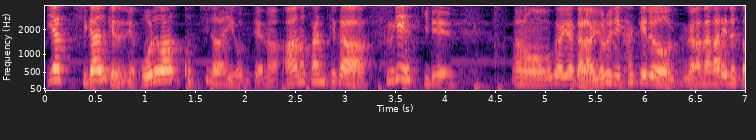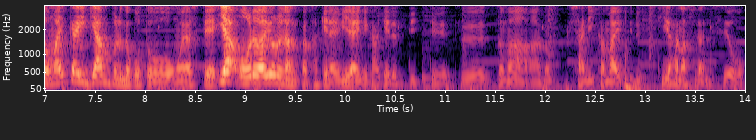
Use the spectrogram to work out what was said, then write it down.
いや、違うけどね、俺はこっちじゃないよ、みたいな、あの感じがすげえ好きで、あの、僕はだから夜にかけるが流れると、毎回ギャンブルのことを思い出して、いや、俺は夜なんかかけない、未来にかけるって言って、ずっとまあ、あの、車に構えてるっていう話なんですよ。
